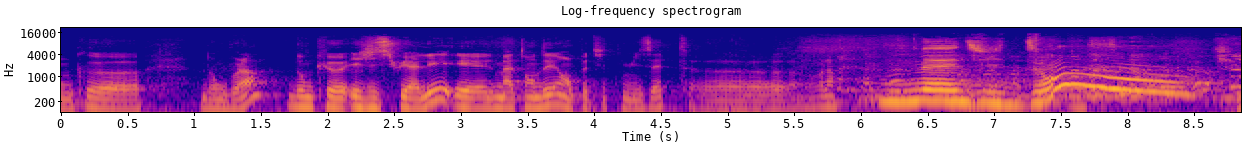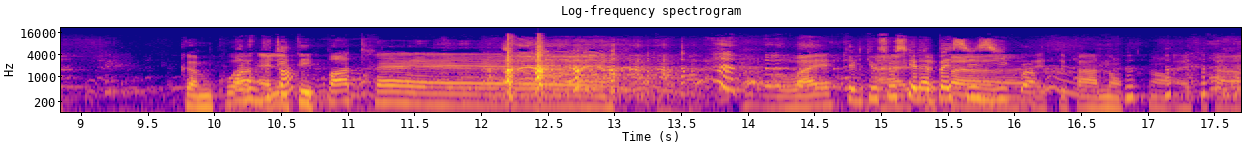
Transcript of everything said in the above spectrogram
Donc, euh, donc voilà. Donc, euh, et j'y suis allé et elle m'attendait en petite nuisette. euh, voilà. Mais dis donc Comme quoi, Louboutin elle n'était pas très. ouais. Quelque chose Elle qu'elle a était pas saisi, quoi. Elle était pas. Non, non, elle était pas.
